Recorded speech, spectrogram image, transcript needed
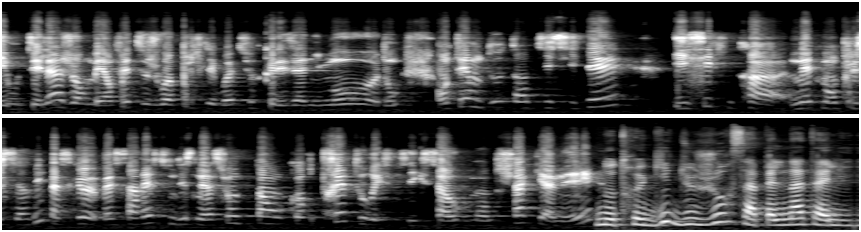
et où t'es là genre mais en fait je vois plus les voitures que les animaux. Donc en termes d'authenticité, Ici, tu seras nettement plus servi parce que ben, ça reste une destination pas encore très touristique. Ça augmente chaque année. Notre guide du jour s'appelle Nathalie.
